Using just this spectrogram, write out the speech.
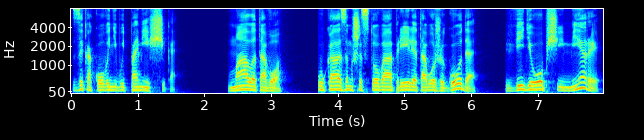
за какого-нибудь помещика. Мало того, указом 6 апреля того же года в виде общей меры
